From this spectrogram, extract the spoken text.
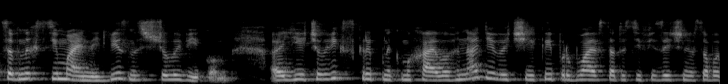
це в них сімейний бізнес з чоловіком. Е, Її чоловік скрипник Михайло Геннадійович, який перебуває в статусі фізичної особи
